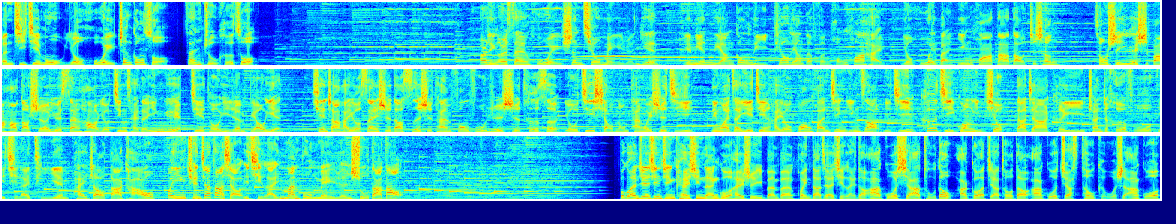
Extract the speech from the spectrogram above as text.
本集节目由虎尾镇公所赞助合作。二零二三虎尾深秋美人宴，延绵两公里漂亮的粉红花海，有虎尾版樱花大道之称。从十一月十八号到十二月三号，有精彩的音乐、街头艺人表演。现场还有三十到四十摊丰富日式特色有机小农摊位市集，另外在夜间还有光环境营造以及科技光影秀，大家可以穿着和服一起来体验拍照打卡哦！欢迎全家大小一起来漫步美人树大道。不管今天心情开心、难过还是一般般，欢迎大家一起来到阿国侠土豆、阿国假偷刀、阿国 Just Talk，我是阿国。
